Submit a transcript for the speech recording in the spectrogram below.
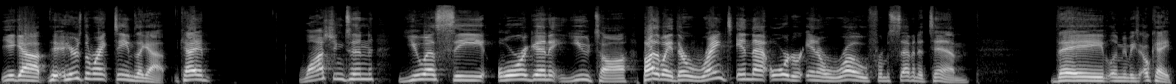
You got here's the ranked teams I got. Okay, Washington, USC, Oregon, Utah. By the way, they're ranked in that order in a row from seven to ten. They let me make okay.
